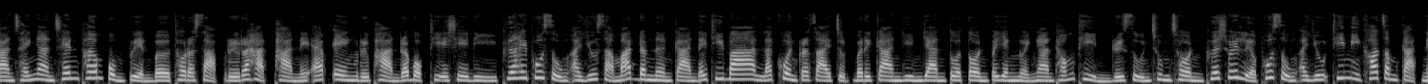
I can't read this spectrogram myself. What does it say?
การใช้งานเช่นเพิ่มปุ่มเปลี่ยนเบอร์โทรศัพท์หรือรหัสผ่านในแอปเอง หรือผ่านระบบ THAD เพื่อให้ผู้สูงอายุสามารถดำเนินการได้ที่บ้าน และควรกระจายจุดบริการยืนยันตัวตนไปยังหน่วยงานท้องถิ่น หรือศูนย์ชุมชน เพื่อช่วยเหลือผู้สูงอายุที่มีข้อจำกัดใน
